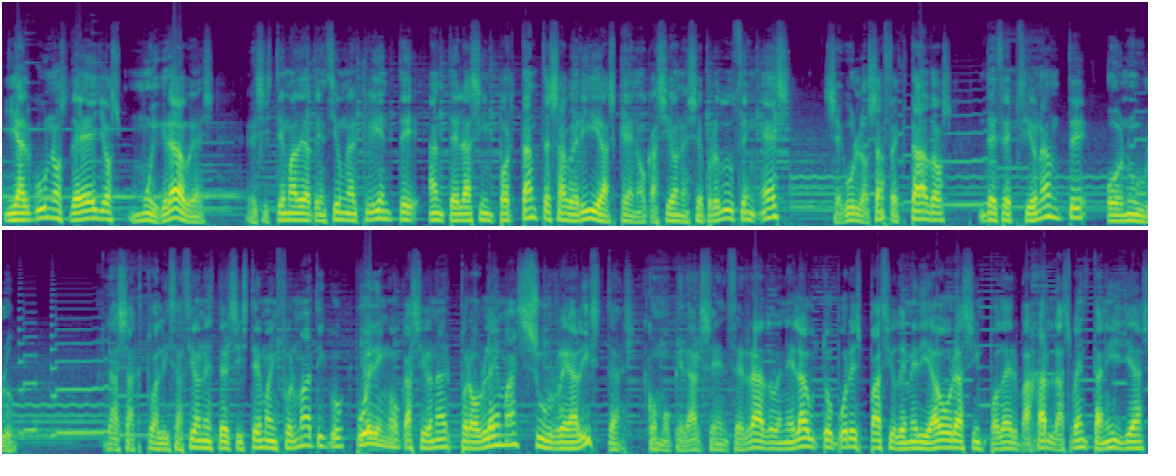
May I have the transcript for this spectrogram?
y algunos de ellos muy graves. El sistema de atención al cliente ante las importantes averías que en ocasiones se producen es, según los afectados, decepcionante o nulo. Las actualizaciones del sistema informático pueden ocasionar problemas surrealistas, como quedarse encerrado en el auto por espacio de media hora sin poder bajar las ventanillas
